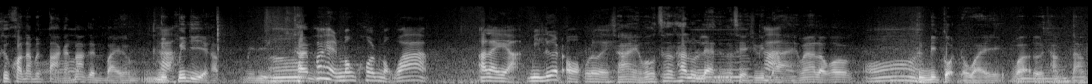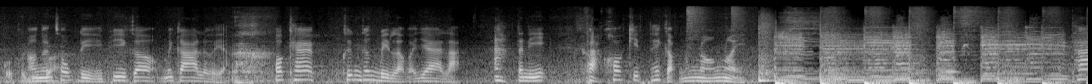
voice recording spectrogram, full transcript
คือความดันมันต่างกันมากเกินไปค่ะไม่ดีอะครับไม่ดีอ๋อถ้าเพราะเห็นบางคนบอกว่า อะไรอะ มีเลือดออกเลย ใช่ เพราะถ้าถ้ารุนแรงถึงจะเสียชีวิตค่ะได้เพราะฉะนั้นเราก็อ๋อถึงมีกฎเอาไว้ว่าเออทำตามกฎคนดีเอากงั้นว่าโชคดีพี่ก็ไม่กล้าเลยอะ เพราะแค่ขึ้นเครื่องบินเราก็แย่ละอะตอนนี้ฝากข้อคิดให้กับน้องๆหน่อย ถ้า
